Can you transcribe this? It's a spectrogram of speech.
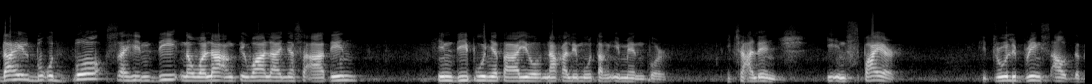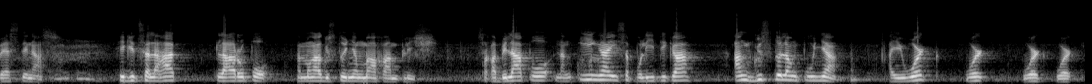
Dahil bukod po sa hindi nawala ang tiwala niya sa atin, hindi po niya tayo nakalimutang i-mentor, i-challenge, i-inspire. He truly brings out the best in us. Higit sa lahat, klaro po ang mga gusto niyang ma-accomplish. Sa kabila po ng ingay sa politika, ang gusto lang po niya ay work, work, work, work.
